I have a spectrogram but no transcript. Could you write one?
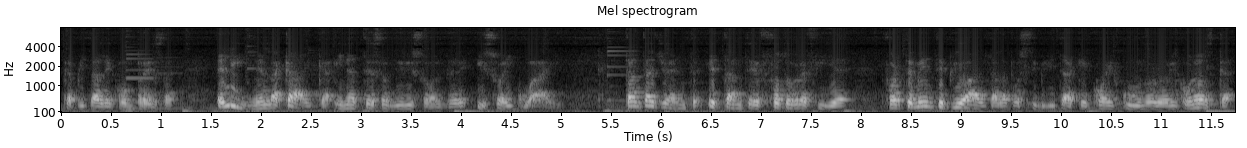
capitale compresa, è lì nella calca in attesa di risolvere i suoi guai. Tanta gente e tante fotografie, fortemente più alta la possibilità che qualcuno lo riconosca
